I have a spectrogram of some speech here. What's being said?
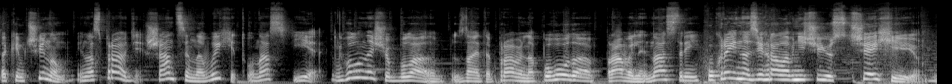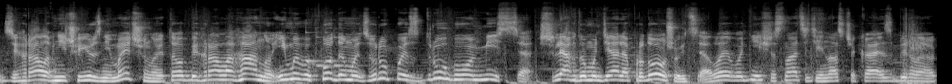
таким чином, і насправді. Насправді шанси на вихід у нас є. Головне, щоб була, знаєте, правильна погода, правильний настрій. Україна зіграла в нічию з Чехією, зіграла в нічию з Німеччиною та обіграла Гану. І ми виходимо з групи з другого місця. Шлях до мундіаля продовжується, але в одній 16 нас чекає збірна.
